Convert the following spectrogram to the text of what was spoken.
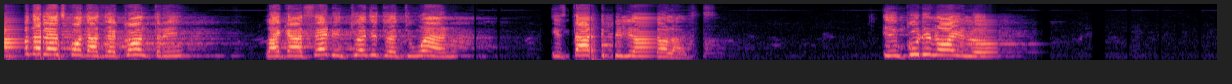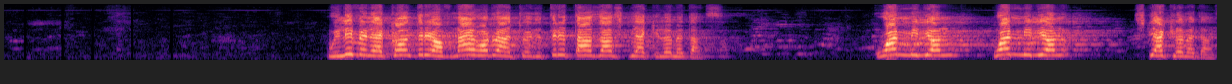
our total export as a country, like I said in 2021, is $30 billion, including oil. We live in a country of 923,000 square kilometers. One million, one million square kilometers.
